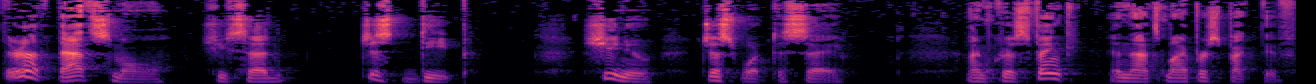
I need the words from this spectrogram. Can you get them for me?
They're not that small, she said, just deep. She knew just what to say. I'm Chris Fink, and that's my perspective.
